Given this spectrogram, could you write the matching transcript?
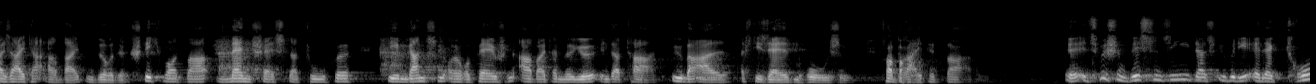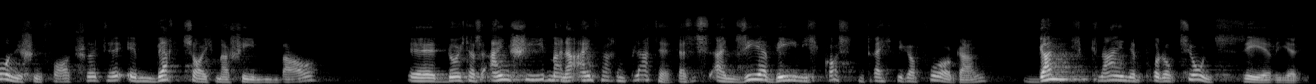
beiseite arbeiten würde. Stichwort war Manchester-Tuche, die im ganzen europäischen Arbeitermilieu in der Tat überall als dieselben Hosen verbreitet waren. Äh, inzwischen wissen Sie, dass über die elektronischen Fortschritte im Werkzeugmaschinenbau äh, durch das Einschieben einer einfachen Platte, das ist ein sehr wenig kostenträchtiger Vorgang, ganz kleine Produktionsserien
